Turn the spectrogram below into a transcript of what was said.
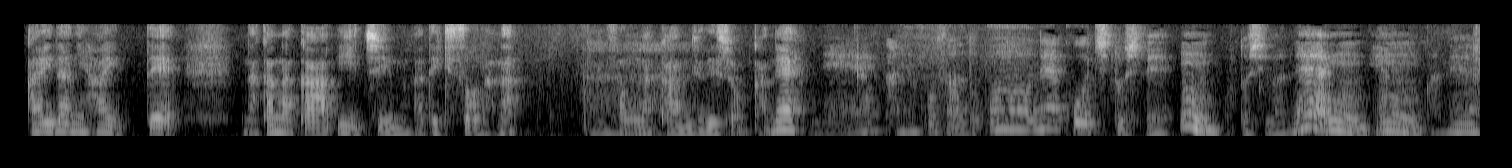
間に入ってなかなかいいチームができそうだな、そんな感じでしょうかね。ね金子さんどこのねコーチとしてうん。今年はね、うんやるのかね、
